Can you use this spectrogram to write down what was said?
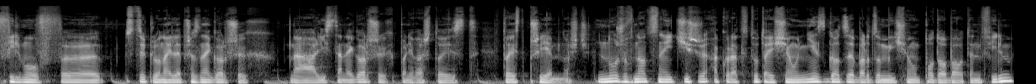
filmów e, z cyklu najlepsze z najgorszych na listę najgorszych, ponieważ to jest, to jest przyjemność. Nóż w nocnej ciszy, akurat tutaj się nie zgodzę, bardzo mi się podobał ten film.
